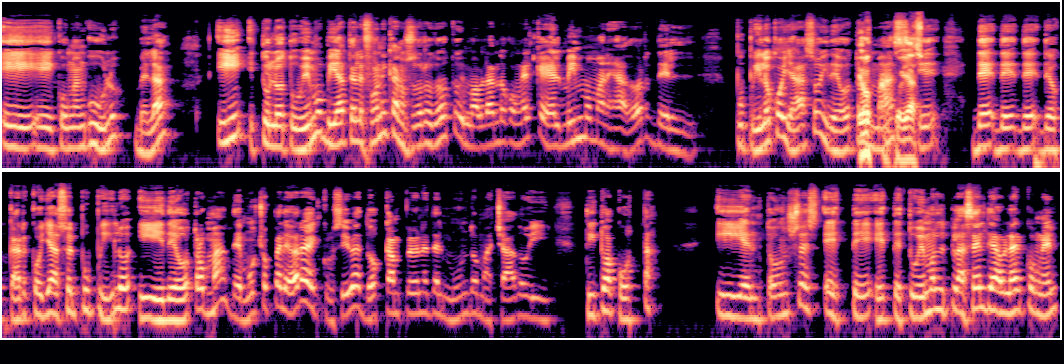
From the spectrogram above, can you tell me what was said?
eh, eh, con Angulo, ¿verdad? Y tú lo tuvimos vía telefónica, nosotros dos estuvimos hablando con él, que es el mismo manejador del Pupilo Collazo y de otros más, eh, de, de, de, de, Oscar Collazo el Pupilo y de otros más, de muchos peleadores, inclusive dos campeones del mundo, Machado y Tito Acosta, y entonces este, este, tuvimos el placer de hablar con él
